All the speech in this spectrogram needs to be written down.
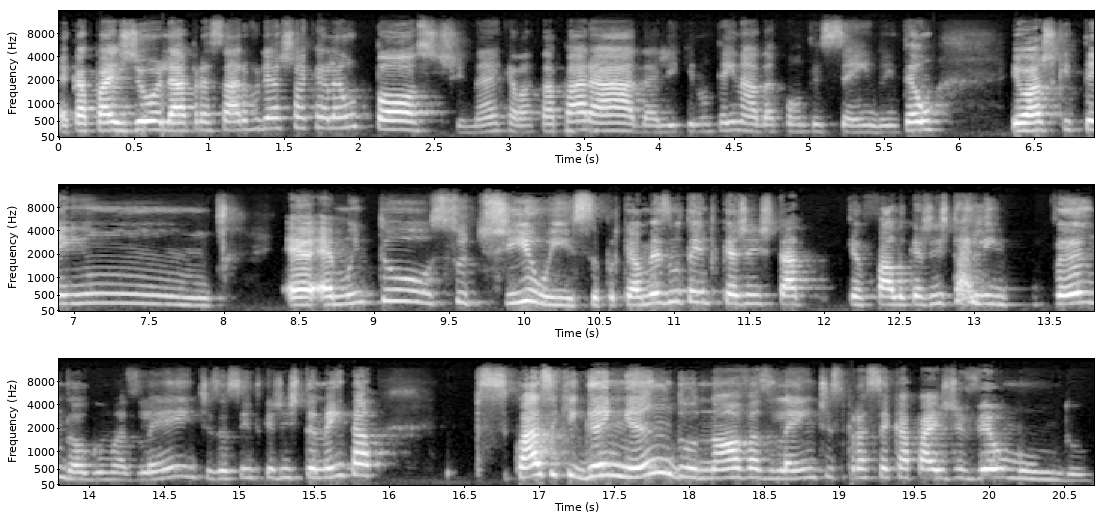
é capaz de olhar para essa árvore e achar que ela é um poste, né? Que ela está parada ali, que não tem nada acontecendo. Então, eu acho que tem um é, é muito sutil isso, porque ao mesmo tempo que a gente está, que eu falo que a gente está limpando algumas lentes, eu sinto que a gente também está quase que ganhando novas lentes para ser capaz de ver o mundo,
